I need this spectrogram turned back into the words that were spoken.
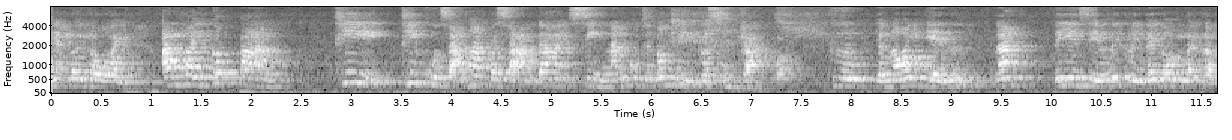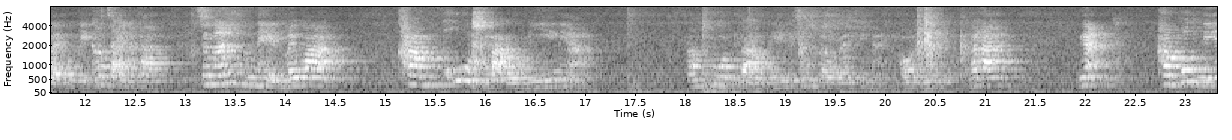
เนี่ยลอยๆ อะไรก็ตามที่ที่คุณสามารถประสานได้ สิ่งนั้นคุณจะต้องมีประสบการณ์ก่อนคืออย่างน้อยเห็นนะ ได้ยินเสียงได้กลิ่นได้รสอะไรต่ออะไรพวกนี้เข้าใจนะคะ ฉะนั้นคุณเห็นไหมว่าคำพูดเหล่านี้เนี่ยคำพูดเหล่านี้ดิฉันเอาไว้ที่ไหนอาอันนี้นะคะเนี่ยคำพวกนี้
